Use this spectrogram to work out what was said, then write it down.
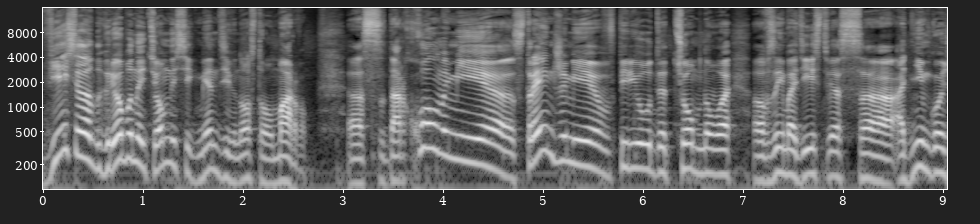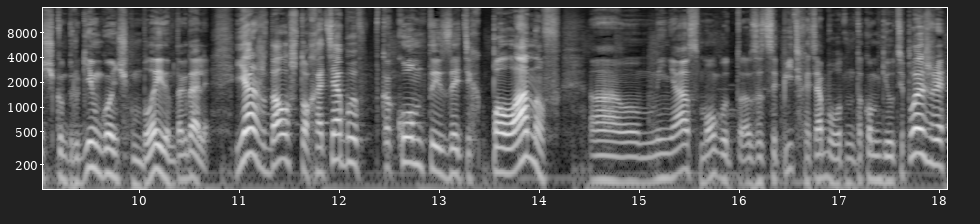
весь этот гребаный темный сегмент 90-го Марвел. Э, с Дархолмами, Стрэнджами в периоды темного э, взаимодействия с э, одним гонщиком, другим гонщиком, Блейдом и так далее. Я ожидал, что хотя бы в каком-то из этих планов меня смогут зацепить хотя бы вот на таком guilty pleasure.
